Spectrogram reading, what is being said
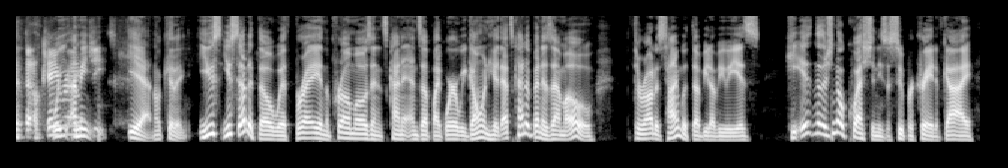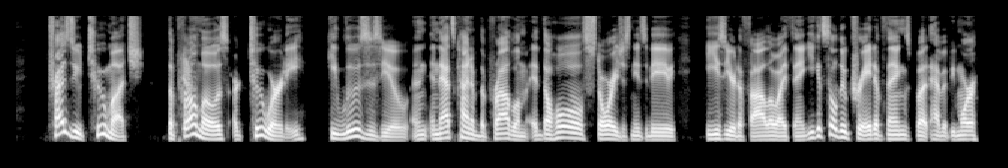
okay, Well, I mean, Jeez. Yeah, no kidding. You you said it though with Bray and the promos, and it's kind of ends up like where are we going here? That's kind of been his mo throughout his time with WWE. Is he is? No, there's no question he's a super creative guy. Tries to do too much. The promos are too wordy. He loses you, and and that's kind of the problem. It- the whole story just needs to be easier to follow. I think you can still do creative things, but have it be more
